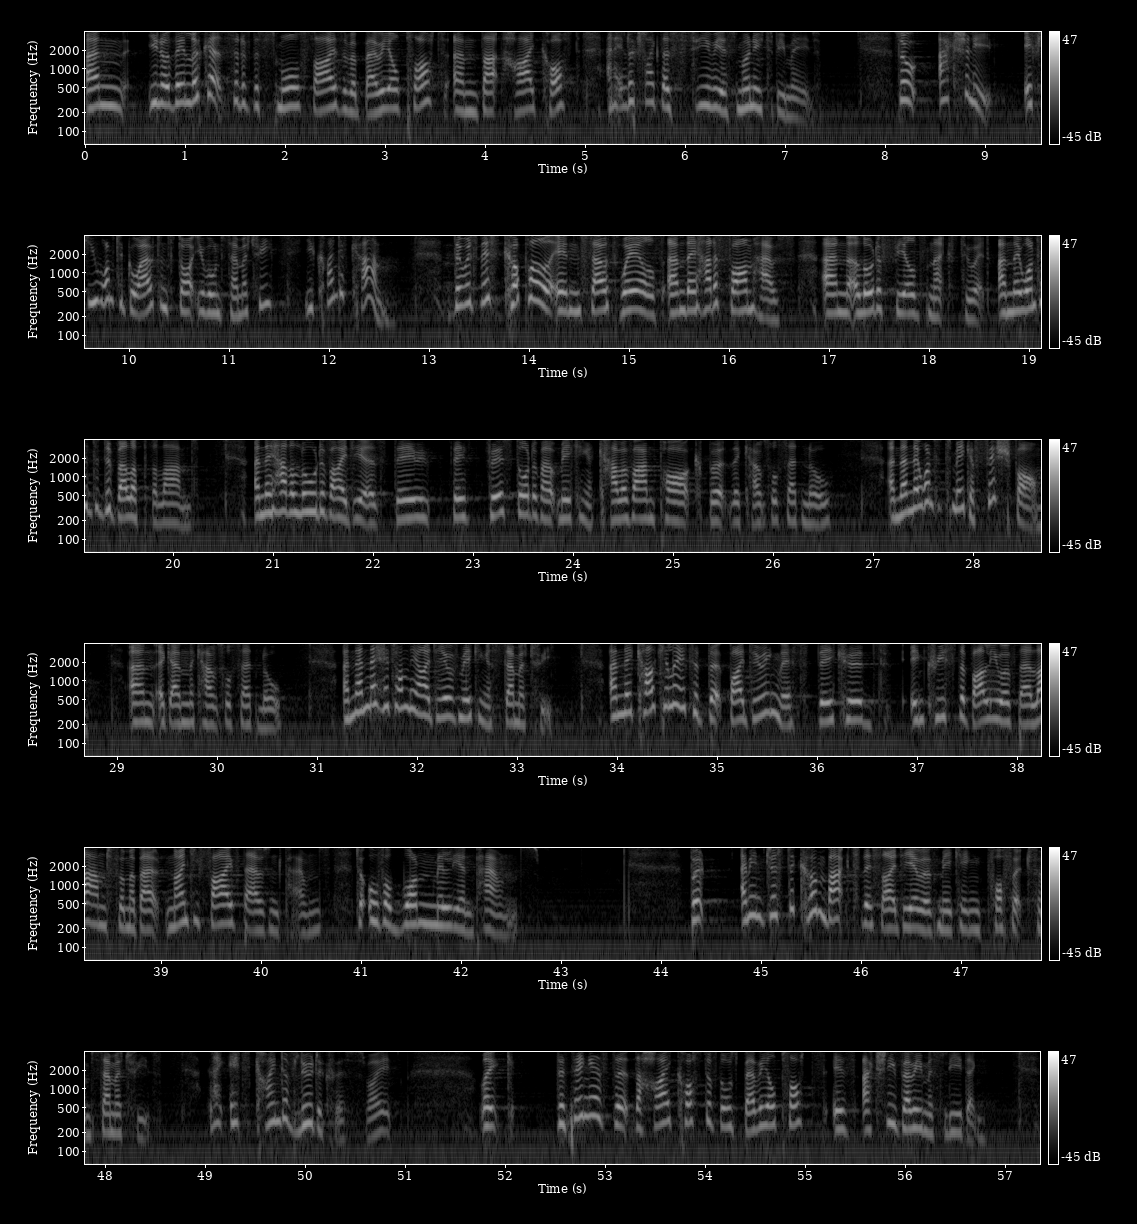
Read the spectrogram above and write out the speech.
And, you know, they look at sort of the small size of a burial plot and that high cost, and it looks like there's serious money to be made. So actually, if you want to go out and start your own cemetery, you kind of can. There was this couple in South Wales, and they had a farmhouse and a load of fields next to it, and they wanted to develop the land. And they had a load of ideas. They, they first thought about making a caravan park, but the council said no. And then they wanted to make a fish farm, and again, the council said no. And then they hit on the idea of making a cemetery. And they calculated that by doing this, they could increase the value of their land from about £95,000 to over £1 million. But, I mean, just to come back to this idea of making profit from cemeteries, like, it's kind of ludicrous, right? Like, the thing is that the high cost of those burial plots is actually very misleading.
